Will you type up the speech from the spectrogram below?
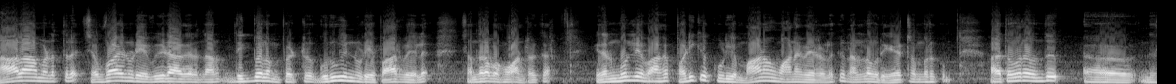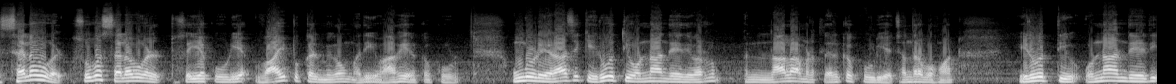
நாலாம் இடத்துல செவ்வாயினுடைய வீடாக இருந்தாலும் திக்பலம் பெற்று குருவினுடைய பார்வையில் சந்திர பகவான் இருக்கார். இதன் மூலியமாக படிக்கக்கூடிய மாணவ மாணவியர்களுக்கு நல்ல ஒரு ஏற்றம் இருக்கும். அதை தவிர வந்து இந்த செலவுகள் சுப செலவுகள் செய்யக்கூடிய வாய்ப்புகள் மிகவும் அதிகமாக இருக்கக்கூடும். உங்களுடைய ராசிக்கு இருபத்தி ஒன்றாம் தேதி வரலும் நாலாம் இடத்துல இருக்கக்கூடிய சந்திர பகவான் இருபத்தி ஒன்றாந்தேதி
